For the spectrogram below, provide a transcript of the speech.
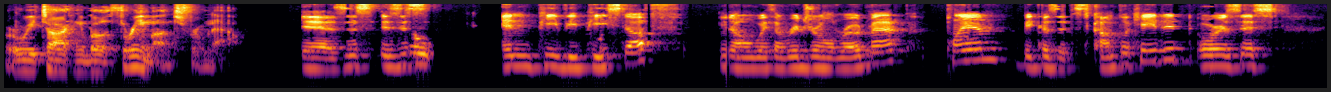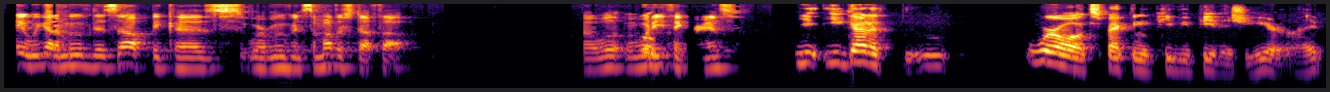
Or are we talking about three months from now? Yeah, is this is this NPVP stuff? You know, with original roadmap plan because it's complicated, or is this hey we got to move this up because we're moving some other stuff up? Uh, what, what do you think, Rance? You, you gotta. We're all expecting PvP this year, right?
